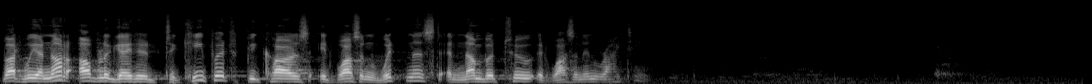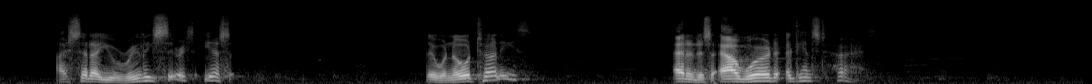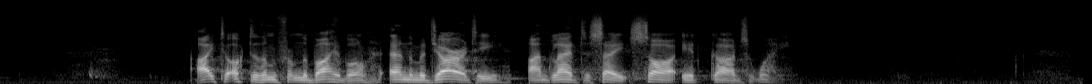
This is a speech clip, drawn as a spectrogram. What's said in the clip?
but we are not obligated to keep it because it wasn't witnessed, and number two, it wasn't in writing. I said, Are you really serious? Yes. There were no attorneys, and it is our word against hers. I talked to them from the Bible, and the majority, I'm glad to say, saw it God's way.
